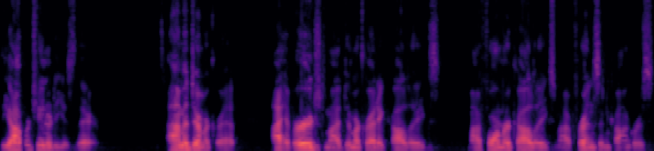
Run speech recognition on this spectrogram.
the opportunity is there. I'm a Democrat. I have urged my Democratic colleagues, my former colleagues, my friends in Congress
